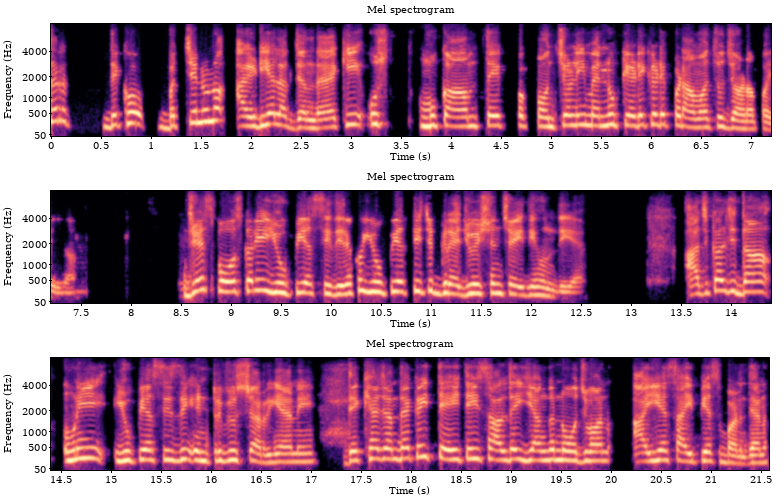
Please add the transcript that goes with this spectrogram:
ਸਰ ਦੇਖੋ ਬੱਚੇ ਨੂੰ ਨਾ ਆਈਡੀਆ ਲੱਗ ਜਾਂਦਾ ਹੈ ਕਿ ਉਸ ਮੁਕਾਮ ਤੇ ਪਹੁੰਚਣ ਲਈ ਮੈਨੂੰ ਕਿਹੜੇ-ਕਿਹੜੇ ਪੜਾਵਾਂ ਚੋਂ ਜਾਣਾ ਪਏਗਾ? ਜੇ ਸਪੋਜ਼ ਕਰੀਏ ਯੂਪੀਐਸਸੀ ਦੀ, ਦੇਖੋ ਯੂਪੀਐਸਸੀ ਚ ਗ੍ਰੈਜੂਏਸ਼ਨ ਚਾਹੀਦੀ ਹੁੰਦੀ ਹੈ। ਅੱਜ ਕੱਲ ਜਿੱਦਾਂ ਹੁਣੀ ਯੂਪੀਐਸਸੀ ਦੀ ਇੰਟਰਵਿਊਜ਼ ਚੱਲ ਰਹੀਆਂ ਨੇ, ਦੇਖਿਆ ਜਾਂਦਾ ਹੈ ਕਈ 23 23 ਸਾਲ ਦੇ ਯੰਗ ਨੌਜਵਾਨ ਆਈਐਸ ਆਈਪੀਐਸ ਬਣਦੇ ਹਨ।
